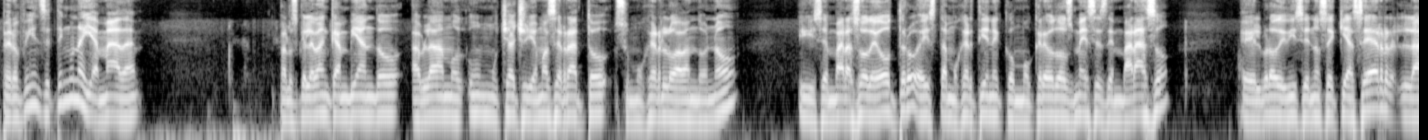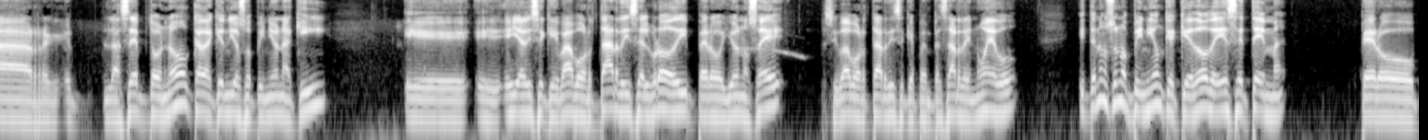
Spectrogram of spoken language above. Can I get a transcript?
pero fíjense, tengo una llamada. Para los que le van cambiando, hablábamos, un muchacho llamó hace rato, su mujer lo abandonó y se embarazó de otro. Esta mujer tiene como creo dos meses de embarazo. El Brody dice no sé qué hacer, la, acepto o no, cada quien dio su opinión aquí. Eh, eh, ella dice que va a abortar, dice el Brody, pero yo no sé. Si va a abortar, dice que para empezar de nuevo. Y tenemos una opinión que quedó de ese tema pero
